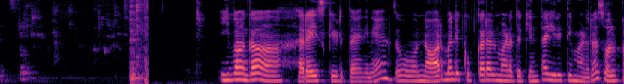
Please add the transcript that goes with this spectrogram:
ನೆಕ್ಸ್ಟು ಇವಾಗ ರೈಸ್ಗೆ ಇಡ್ತಾ ಇದ್ದೀನಿ. ಸೊ ನಾರ್ಮಲಿ ಕುಕ್ಕರಲ್ಲಿ ಮಾಡೋದಕ್ಕಿಂತ ಈ ರೀತಿ ಮಾಡಿದ್ರೆ ಸ್ವಲ್ಪ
